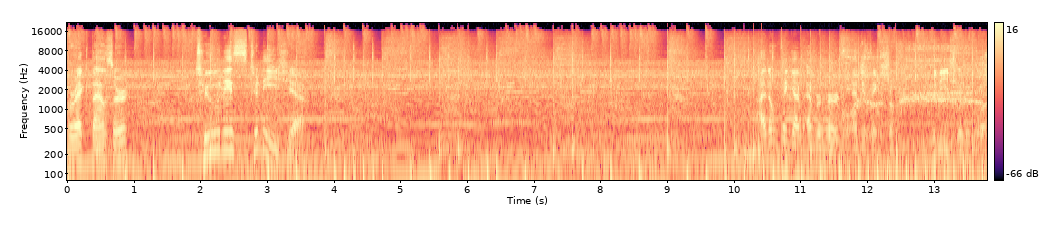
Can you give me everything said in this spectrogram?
Correct answer Tunis, Tunisia. I don't think I've ever heard anything from Tunisia before.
